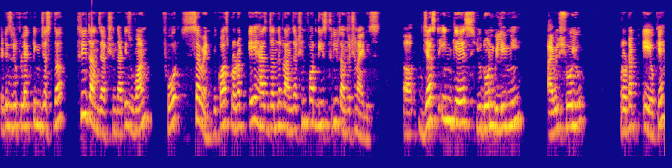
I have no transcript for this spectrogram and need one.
It is reflecting just the three transaction that is 147 because product A has done the transaction for these three transaction IDs. Uh, just in case you don't believe me, I will show you product A. Okay,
